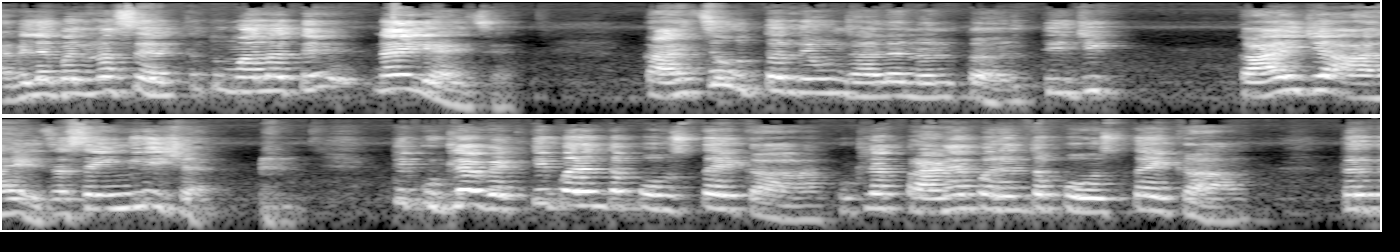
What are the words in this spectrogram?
अवेलेबल नसेल तर तुम्हाला ते नाही लिहायचं आहे. कायचं उत्तर देऊन झाल्यानंतर ती जी काय जे आहे जसं इंग्लिश आहे ते कुठल्या व्यक्तीपर्यंत पोहोचतंय का? कुठल्या प्राण्यापर्यंत पोहोचतंय का? तर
